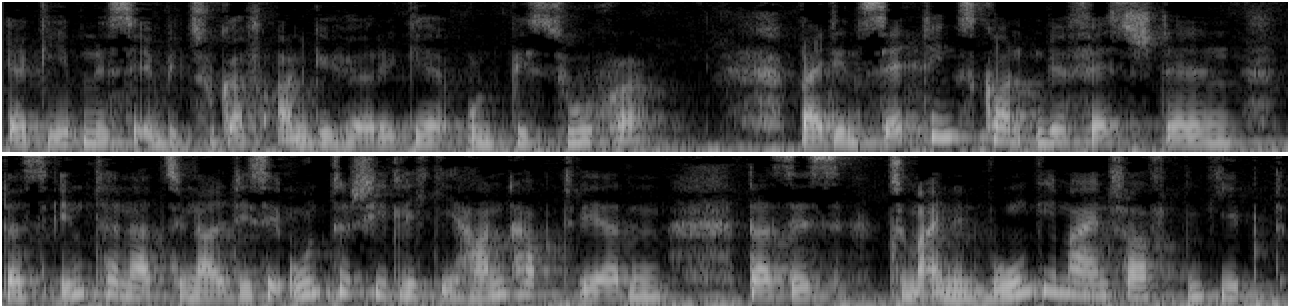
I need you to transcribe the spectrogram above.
Ergebnisse in Bezug auf Angehörige und Besucher. Bei den Settings konnten wir feststellen, dass international diese unterschiedlich gehandhabt werden, dass es zum einen Wohngemeinschaften gibt,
